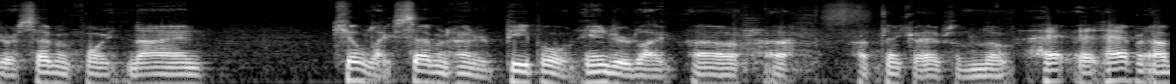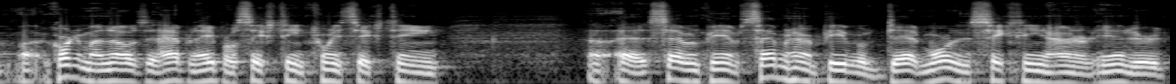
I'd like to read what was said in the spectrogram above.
or 7.9, killed like 700 people, injured like, uh, uh, I think I have some notes. It happened, uh, according to my notes, it happened April 16, 2016. uh, at 7 p.m. 700 people dead, more than 1,600 injured,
